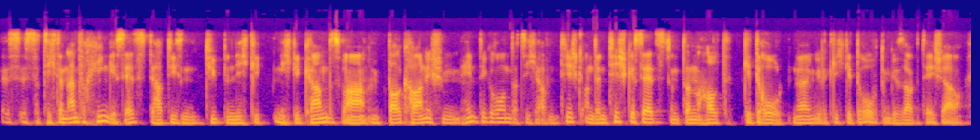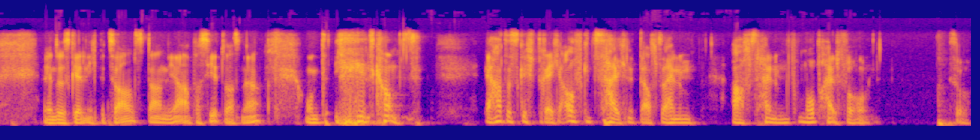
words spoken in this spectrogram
es, es, hat sich dann einfach hingesetzt. Der hat diesen Typen nicht, nicht gekannt. Das war mit balkanischem Hintergrund, hat sich auf den Tisch, an den Tisch gesetzt und dann halt gedroht, ne? wirklich gedroht und gesagt: Hey, schau, wenn du das Geld nicht bezahlst, dann ja, passiert was. Ne? Und jetzt kommt's. er hat das Gespräch aufgezeichnet auf seinem, auf seinem Mobile Phone. So,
